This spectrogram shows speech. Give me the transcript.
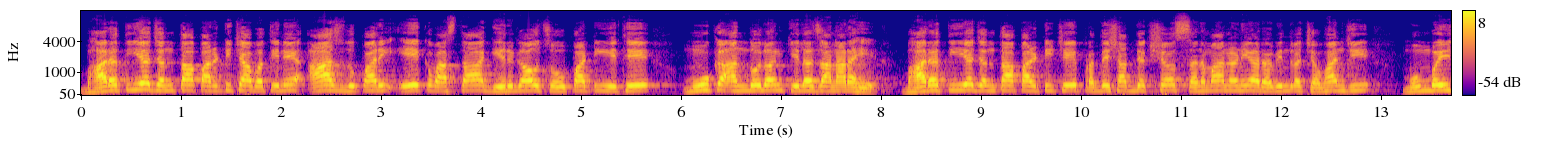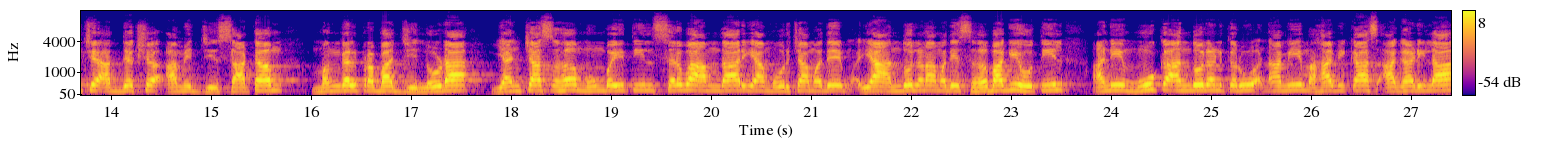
भारतीय जनता पार्टीच्या वतीने आज दुपारी एक वाजता गिरगाव चौपाटी येथे मूक आंदोलन केलं जाणार आहे. भारतीय जनता पार्टीचे प्रदेशाध्यक्ष सन्माननीय रवींद्र चव्हाणजी मुंबईचे अध्यक्ष अमितजी साटम मंगल प्रभातजी लोढा यांच्यासह मुंबईतील सर्व आमदार या मोर्चामध्ये या आंदोलनामध्ये सहभागी होतील आणि मूक आंदोलन करून आम्ही महाविकास आघाडीला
